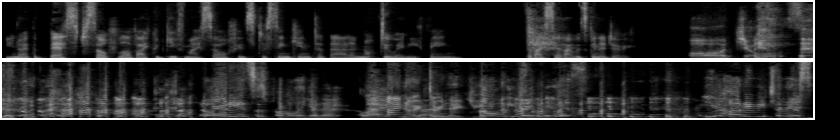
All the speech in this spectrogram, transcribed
you know the best self-love I could give myself is to sink into that and not do anything that I said I was going to do. Oh, Jules. the audience is probably going to like. I know, you know, don't hate me. Me for this. you holding me to this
